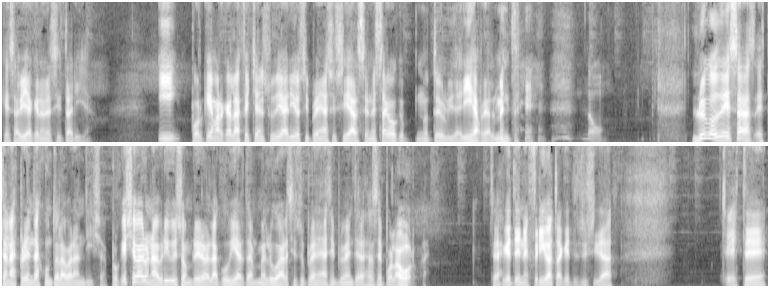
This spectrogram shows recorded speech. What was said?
que sabía que no necesitaría? Y, ¿por qué marcar la fecha en su diario si planea suicidarse? ¿No es algo que no te olvidarías realmente? No. Luego de esas están las prendas junto a la barandilla. ¿Por qué llevar un abrigo y sombrero a la cubierta en primer lugar si su plan era simplemente las hace por la borda? O sea, que tenés frío hasta que te suicidas. Este,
